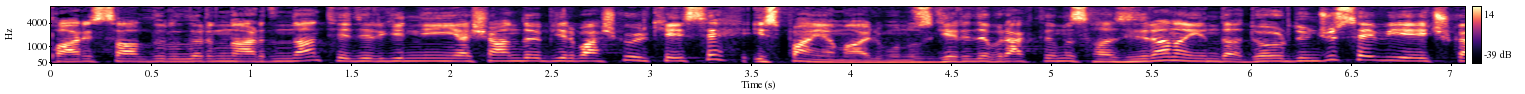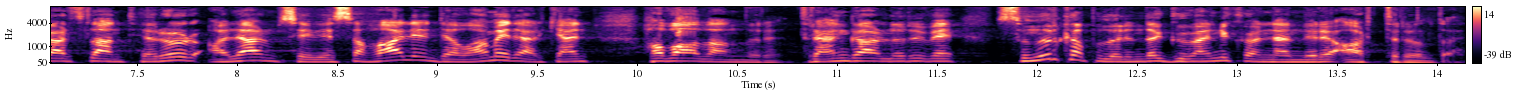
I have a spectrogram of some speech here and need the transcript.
Paris saldırılarının ardından tedirginliğin yaşandığı bir başka ülke ise İspanya malumunuz. Geride bıraktığımız Haziran ayında dördüncü seviyeye çıkartılan terör alarm seviyesi halen devam ederken havaalanları, tren garları ve sınır kapılarında güvenlik önlemleri arttırıldı.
